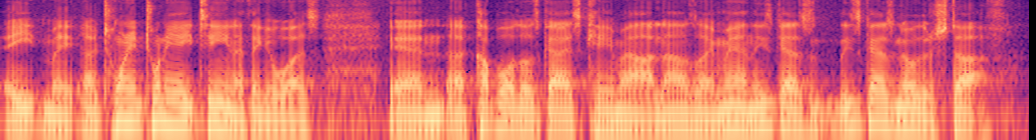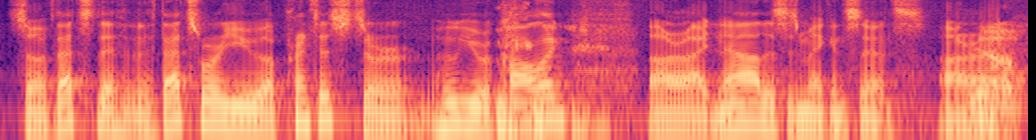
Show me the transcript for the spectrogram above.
May, uh, 20, 2018, I think it was. And a couple of those guys came out, and I was like, man, these guys these guys know their stuff. So if that's the, if that's where you apprenticed or who you were calling, all right, now this is making sense. All right. Yep.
